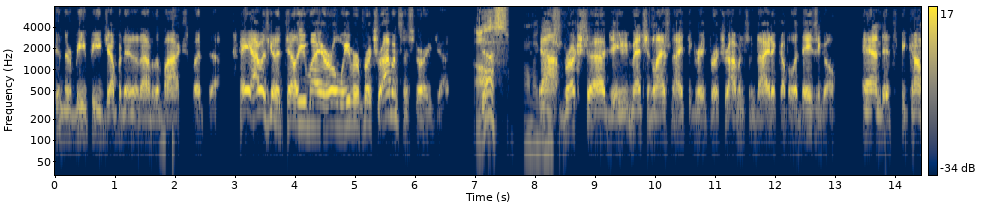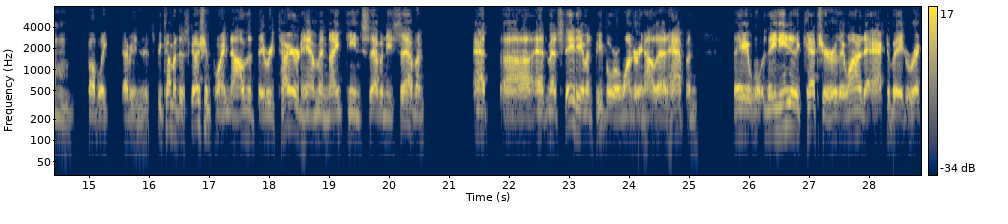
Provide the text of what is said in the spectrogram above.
in their BP jumping in and out of the box. But uh, hey, I was going to tell you my Earl Weaver Brooks Robinson story, Judd. Oh. Yes. Oh my gosh. Yeah, Brooks. Uh, you mentioned last night the great Brooks Robinson died a couple of days ago, and it's become public I mean, it's become a discussion point now that they retired him in 1977 at uh, at Met Stadium, and people were wondering how that happened. They they needed a catcher. They wanted to activate Rick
